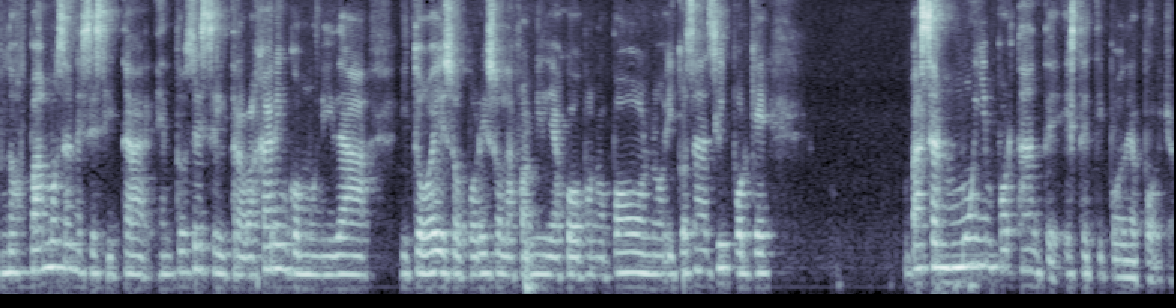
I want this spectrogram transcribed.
Nos vamos a necesitar. Entonces, el trabajar en comunidad y todo eso, por eso la familia Ho'oponopono y cosas así, porque va a ser muy importante este tipo de apoyo.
